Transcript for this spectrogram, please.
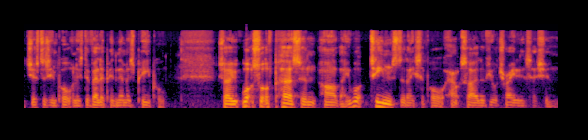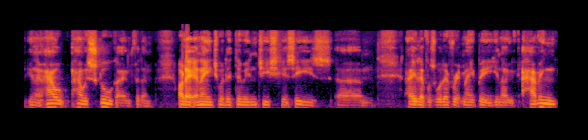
just as important is developing them as people. So, what sort of person are they? What teams do they support outside of your training session? You know, how how is school going for them? Are they at an age where they're doing GCSEs, um, A levels, whatever it may be? You know, having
